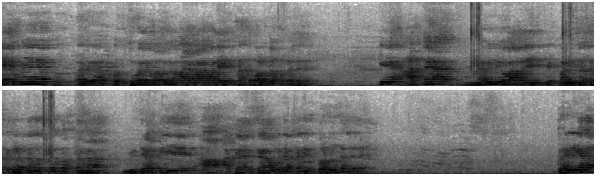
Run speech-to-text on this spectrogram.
एक मी अ, माझ्या मनामध्ये खंत पाळून दाखवलेलं आहे. की आता या नवीन युगामध्ये एक बावीसव्या शतकात चालत चालत असताना विद्यार्थी हा अभ्यासाच्या वजाखाली पडून चाललेला आहे. घरी गेला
